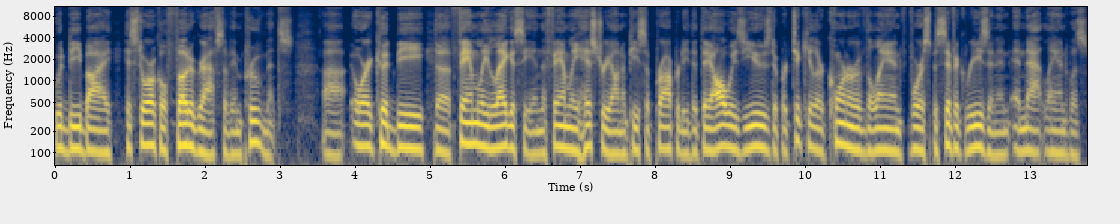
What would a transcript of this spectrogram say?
would be by historical photographs of improvements. Uh, or it could be the family legacy and the family history on a piece of property that they always used a particular corner of the land for a specific reason, and, and that land was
